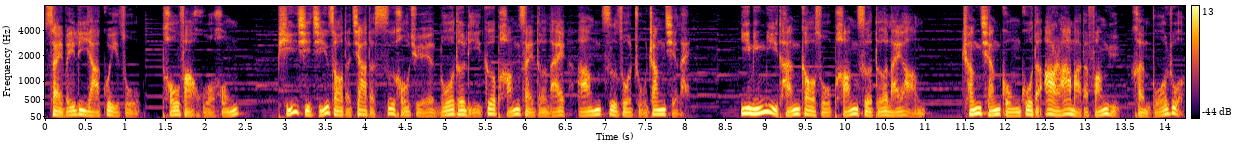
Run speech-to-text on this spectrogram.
塞维利亚贵族、头发火红、脾气急躁的加的斯侯爵罗德里戈·庞塞德莱昂自作主张起来。一名密谈告诉庞瑟德莱昂，城墙巩固的阿尔阿玛的防御很薄弱，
